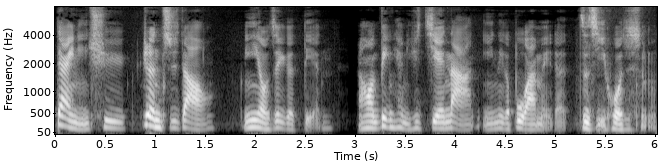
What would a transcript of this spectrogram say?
带你去认知到。你有这个点，然后并且你去接纳你那个不完美的自己或是什么？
